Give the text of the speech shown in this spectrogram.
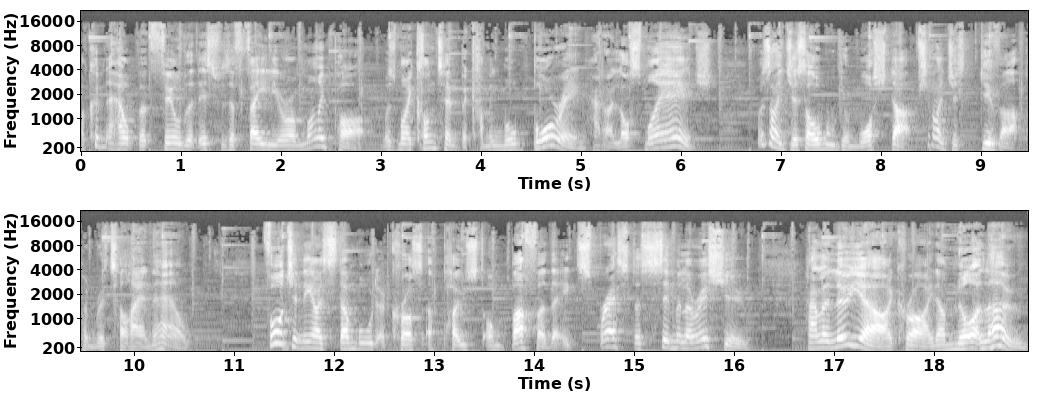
I couldn't help but feel that this was a failure on my part. Was my content becoming more boring? Had I lost my edge? Was I just old and washed up? Should I just give up and retire now? Fortunately, I stumbled across a post on Buffer that expressed a similar issue. Hallelujah, I cried, I'm not alone.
